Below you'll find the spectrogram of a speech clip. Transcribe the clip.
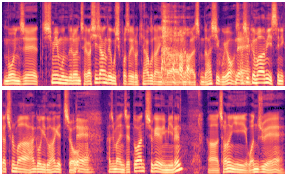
뭐 이제 시민분들은 제가 시장 되고 싶어서 이렇게 하고 다닌다라는 말씀도 하시고요. 네. 사실 그 마음이 있으니까 출마한 거기도 하겠죠. 네. 하지만 이제 또 한 축의 의미는 어, 저는 이 원주에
